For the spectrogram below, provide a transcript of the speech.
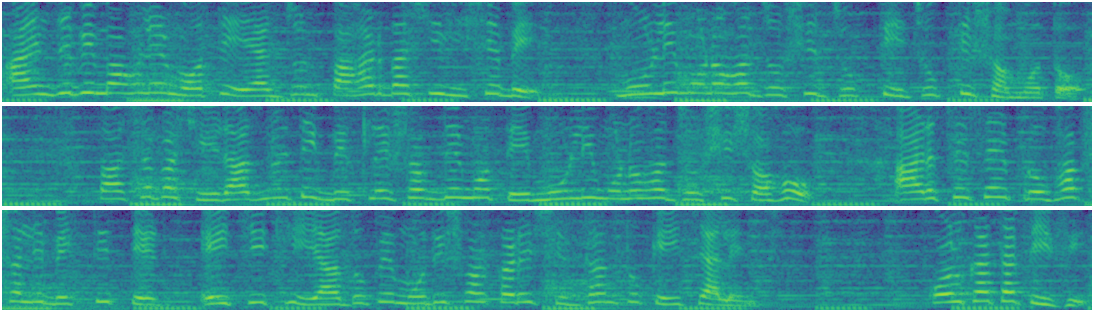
আইনজীবী মহলের মতে একজন পাহাড়বাসী হিসেবে মুরলী মনোহর যোশীর যুক্তি যুক্তিসম্মত। পাশাপাশি রাজনৈতিক বিশ্লেষকদের মতে মুরলী মনোহর যোশী সহ আরএসএস এর প্রভাবশালী ব্যক্তিত্বের এই চিঠি আদপে মোদী সরকারের সিদ্ধান্তকেই চ্যালেঞ্জ। কলকাতা টিভি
